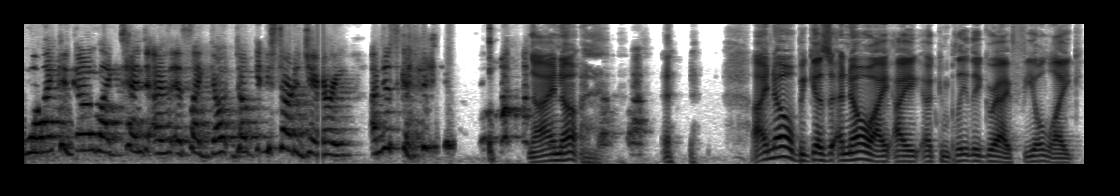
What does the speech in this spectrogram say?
Well, I could go like 10 it's like go don't get me started, Jerry. I'm just going to I know. I know because uh, I know I, I completely agree. I feel like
